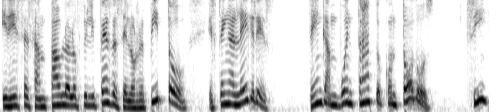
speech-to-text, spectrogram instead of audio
Y dice San Pablo a los filipenses, se lo repito, estén alegres, tengan buen trato con todos. ¿Sí?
